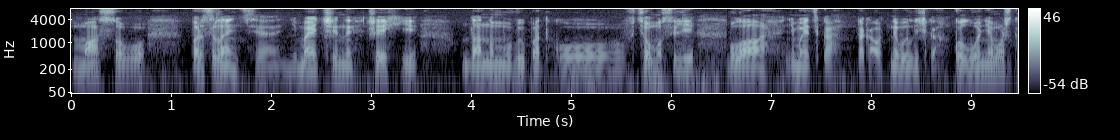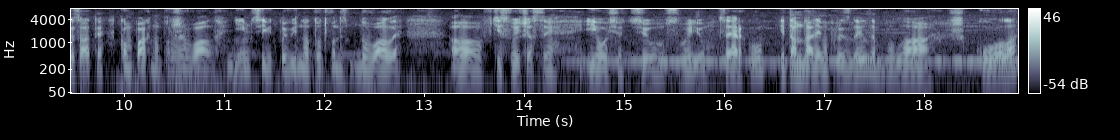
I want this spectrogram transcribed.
масово переселенці Німеччини, Чехії. В даному випадку в цьому селі була німецька така от невеличка колонія, можна сказати. Компактно проживали німці. Відповідно, тут вони збудували е, в ті свої часи і ось оцю свою церкву. І там далі ми приїздили, була школа.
